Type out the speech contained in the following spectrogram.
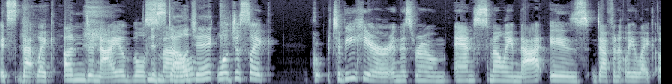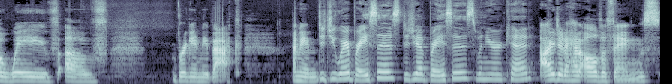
It's that like undeniable nostalgic. Smell. Well, just like to be here in this room and smelling that is definitely like a wave of bringing me back. I mean, did you wear braces? Did you have braces when you were a kid? I did. I had all the things.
